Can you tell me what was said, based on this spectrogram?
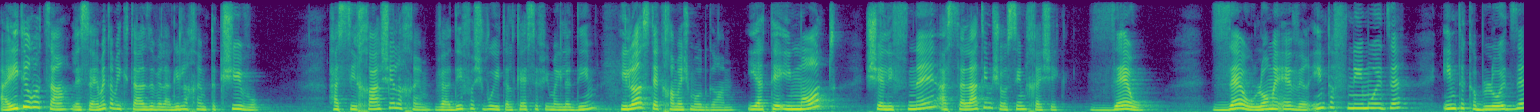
הייתי רוצה לסיים את המקטע הזה ולהגיד לכם, תקשיבו, השיחה שלכם ועדיף השבועית על כסף עם הילדים היא לא הסטייק 500 גרם, היא הטעימות שלפני הסלטים שעושים חשק. זהו. זהו, לא מעבר. אם תפנימו את זה, אם תקבלו את זה,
